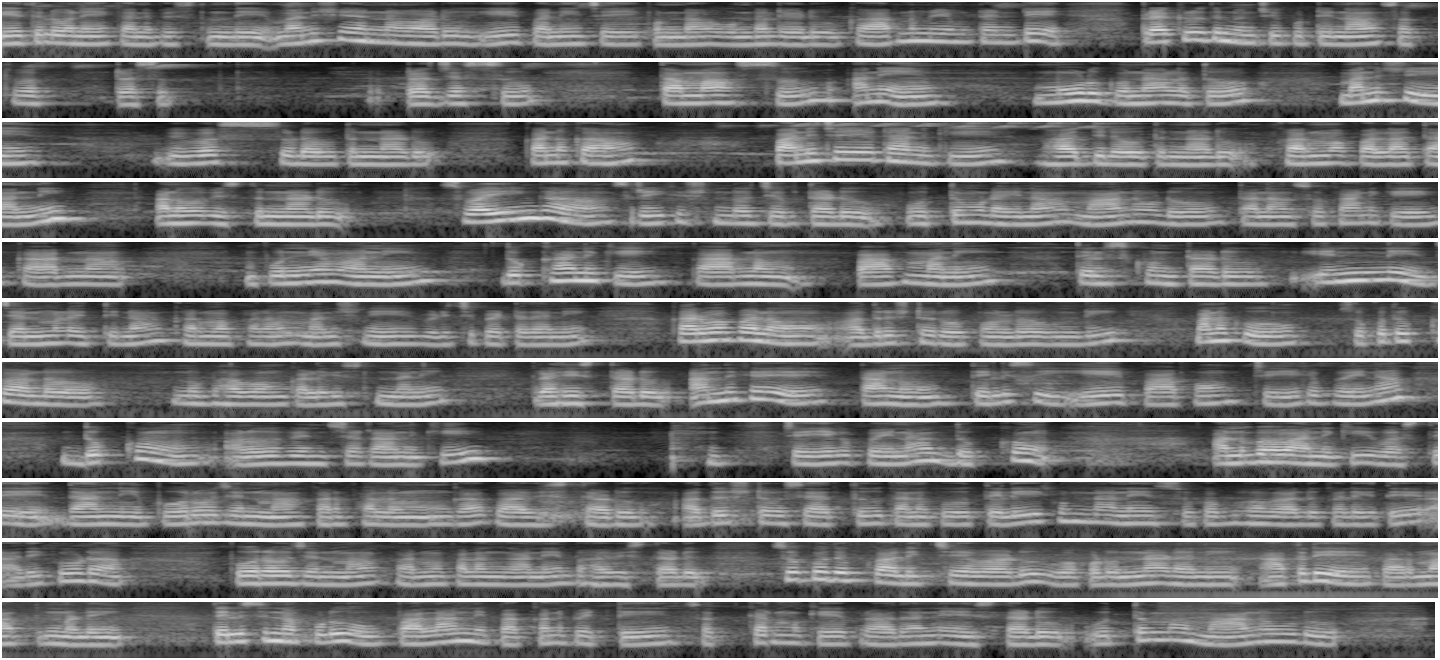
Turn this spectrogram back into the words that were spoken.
గీతలోనే కనిపిస్తుంది. మనిషి అన్నవాడు ఏ పని చేయకుండా ఉండలేడు. కారణం ఏమిటంటే ప్రకృతి నుంచి పుట్టిన సత్వ రస రజస్సు తమస్సు అనే మూడు గుణాలతో మనిషి వివస్సుడవుతున్నాడు. కనుక పని చేయటానికి బాధ్యులవుతున్నాడు కర్మ ఫలాతాన్ని అనుభవిస్తున్నాడు. స్వయంగా శ్రీకృష్ణుడు చెబుతాడు ఉత్తముడైన మానవుడు తన సుఖానికి కారణ పుణ్యమని దుఃఖానికి కారణం పాపమని తెలుసుకుంటాడు. ఎన్ని జన్మలెత్తినా కర్మఫలం మనిషిని విడిచిపెట్టదని కర్మఫలం అదృష్ట రూపంలో ఉండి మనకు సుఖదుఖాల అనుభవం కలిగిస్తుందని గ్రహిస్తాడు. అందుకే తాను తెలిసి ఏ పాపం చేయకపోయినా దుఃఖం అనుభవించడానికి చేయకపోయినా దుఃఖం అనుభవానికి వస్తే దాన్ని పూర్వజన్మ కర్మఫలంగా భావిస్తాడు. అదృష్టవశాత్తు తనకు తెలియకుండానే సుఖభోగాలు కలిగితే అది కూడా పూర్వజన్మ కర్మఫలంగానే భావిస్తాడు. సుఖ దుఃఖాలు ఇచ్చేవాడు ఒకడున్నాడని అతడే పరమాత్ముడని తెలిసినప్పుడు ఫలాన్ని పక్కన పెట్టి సత్కర్మకే ప్రాధాన్యం ఇస్తాడు. ఉత్తమ మానవుడు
